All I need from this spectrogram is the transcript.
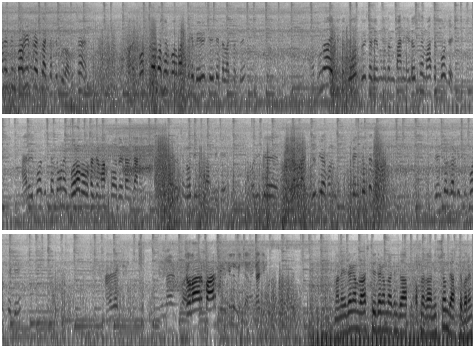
অনেকদিন পর রিফ্রেশ লাগতেছে পুরো, বুঝছেন? মানে কত বছর পর বাড়ি থেকে বেরিয়েছে এটা লাগতেছে। পুরাই কিন্তু জোর দুই সাইডে মনে করেন পানি, এটা হচ্ছে মাছের প্রজেক্ট আর এই প্রজেক্টটা তো অনেক বড় বড় সাইজের মাছ পাওয়া যায়, এটা আমি জানি। এটা হচ্ছে নদী বাম দিকে। ওদিকে যদি এখন ট্রেন চলতেছে না ট্রেন চলবার কিছুদিন পর থেকে। জোলার পার তিন কিলোমিটার গাজীপুর। মানে এই জায়গায় আমরা আসছি এই জায়গায় আমরা কিন্তু আপনারা নিঃসন্দেহে আসতে পারেন।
